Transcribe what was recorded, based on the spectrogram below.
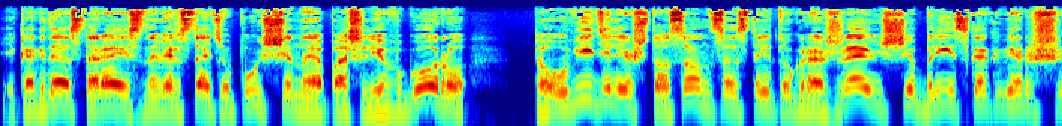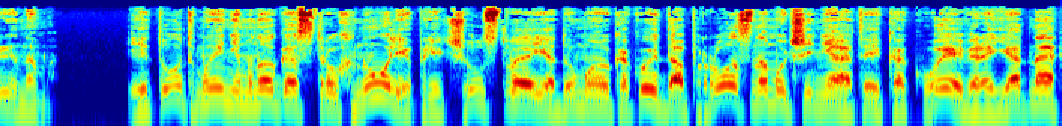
и когда, стараясь наверстать упущенное, пошли в гору, то увидели, что солнце стоит угрожающе близко к вершинам. И тут мы немного струхнули, предчувствуя, я думаю, какой допрос нам учинят и какое, вероятно,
